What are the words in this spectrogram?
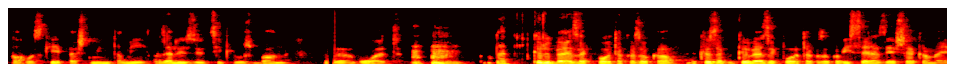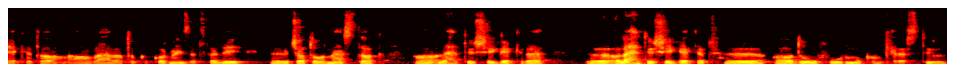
ahhoz képest, mint ami az előző ciklusban volt. Tehát körülbelül ezek voltak azok a, körülbelül ezek voltak azok a visszajelzések, amelyeket a, a vállalatok a kormányzat felé csatornáztak a lehetőségekre, a lehetőségeket adó fórumokon keresztül.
